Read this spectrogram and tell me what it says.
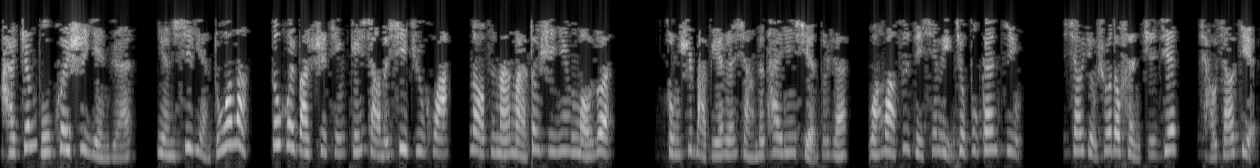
还真不愧是演员，演戏演多了都会把事情给想的戏剧化，脑子满满都是阴谋论，总是把别人想的太阴险的人。往往自己心里就不干净。萧九说的很直接，乔小姐，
